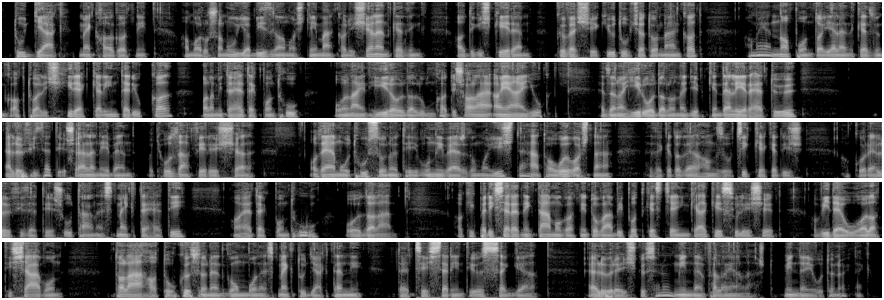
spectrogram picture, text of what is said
tudják meghallgatni. Hamarosan újabb izgalmas témákkal is jelentkezünk, addig is kérem, kövessék YouTube csatornánkat, amelyen naponta jelentkezünk aktuális hírekkel, interjúkkal, valamint a hetek.hu online híroldalunkat is ajánljuk. Ezen a híroldalon egyébként elérhető előfizetés ellenében, vagy hozzáféréssel az elmúlt 25 év univerzuma is, tehát ha olvasná ezeket az elhangzó cikkeket is, akkor előfizetés után ezt megteheti a hetek.hu oldalán. Akik pedig szeretnék támogatni további podcastjaink elkészülését, a videó alatti sávon található köszönet gombon ezt meg tudják tenni tetszés szerinti összeggel. Előre is köszönünk minden felajánlást. Minden jót önöknek!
